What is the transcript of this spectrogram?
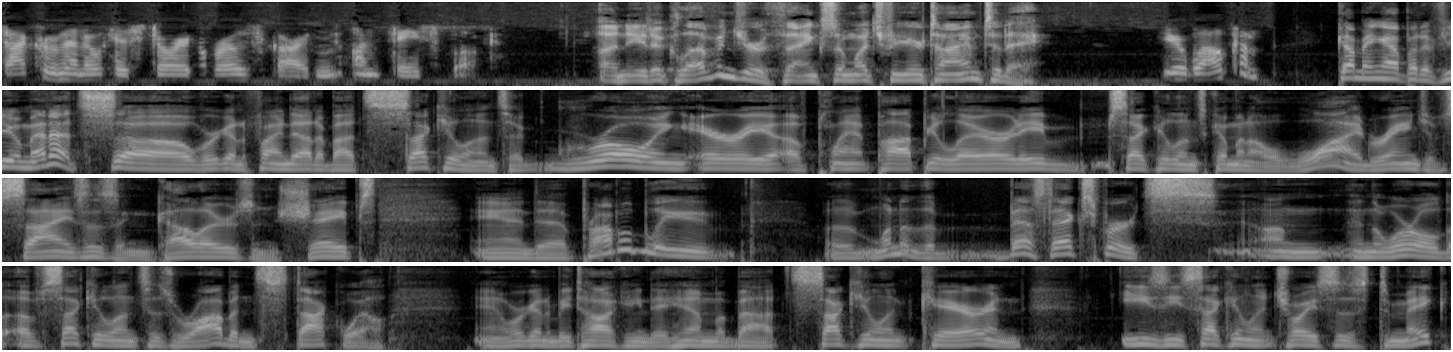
Sacramento Historic Rose Garden on Facebook. Anita Clevenger, thanks so much for your time today. You're welcome. Coming up in a few minutes, uh, we're going to find out about succulents, a growing area of plant popularity. Succulents come in a wide range of sizes and colors and shapes, and uh, probably uh, one of the best experts on in the world of succulents is Robin Stockwell, and we're going to be talking to him about succulent care and easy succulent choices to make.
